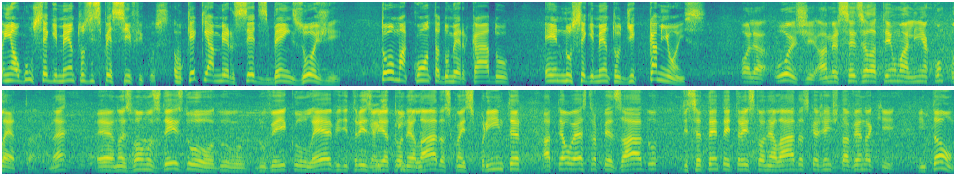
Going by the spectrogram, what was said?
em alguns segmentos específicos. O que, que a Mercedes-Benz hoje toma conta do mercado em, no segmento de caminhões? Olha, hoje a Mercedes ela tem uma linha completa, né? É, nós vamos desde o do, do veículo leve de 3,5 né? toneladas com a Sprinter até o extra pesado de 73 toneladas que a gente está vendo aqui. Então,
